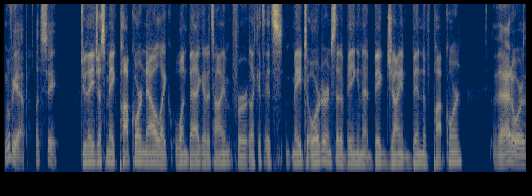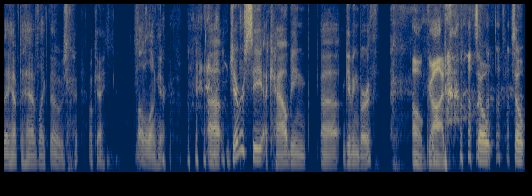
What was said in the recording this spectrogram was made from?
movie app. Let's see. do they just make popcorn now like one bag at a time for like it's it's made to order instead of being in that big giant bin of popcorn? That or they have to have like those. okay. Follow along here. Uh did you ever see a cow being uh giving birth? Oh God. So so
